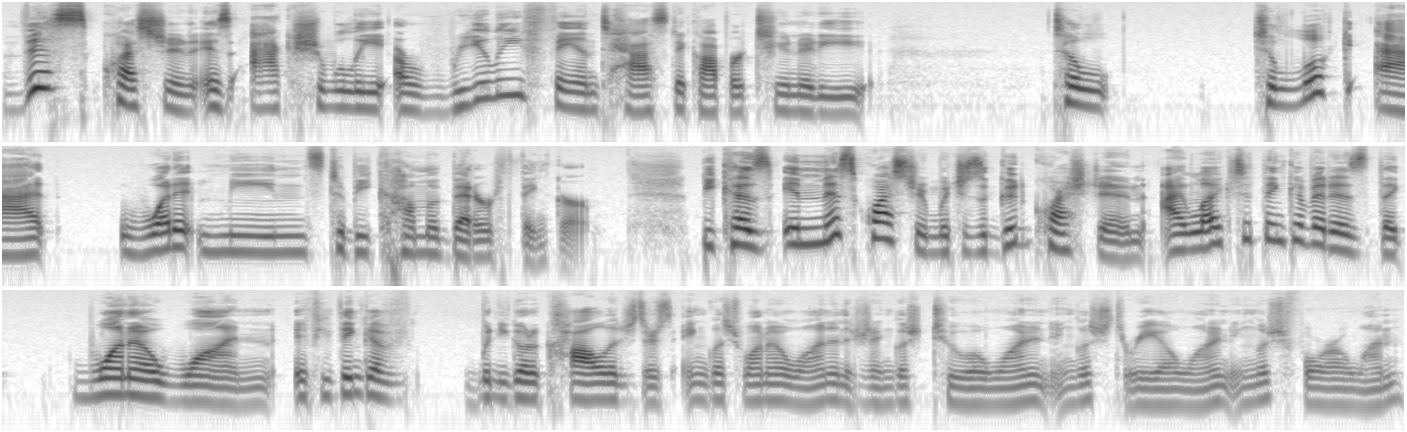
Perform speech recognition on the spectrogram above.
This question is actually a really fantastic opportunity to to look at what it means to become a better thinker. Because in this question, which is a good question, I like to think of it as the 101. If you think of when you go to college, there's English 101 and there's English 201 and English 301 and English 401.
